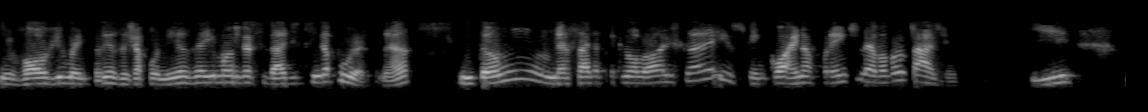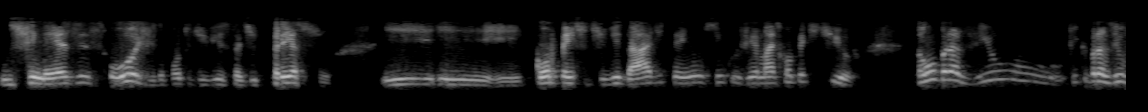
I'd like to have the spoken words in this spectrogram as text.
envolve uma empresa japonesa e uma universidade de Singapura, né? Então, nessa área tecnológica é isso, quem corre na frente leva vantagem. E os chineses hoje, do ponto de vista de preço e, e, e competitividade, têm um 5G mais competitivo. Então, o Brasil, o que, que o Brasil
